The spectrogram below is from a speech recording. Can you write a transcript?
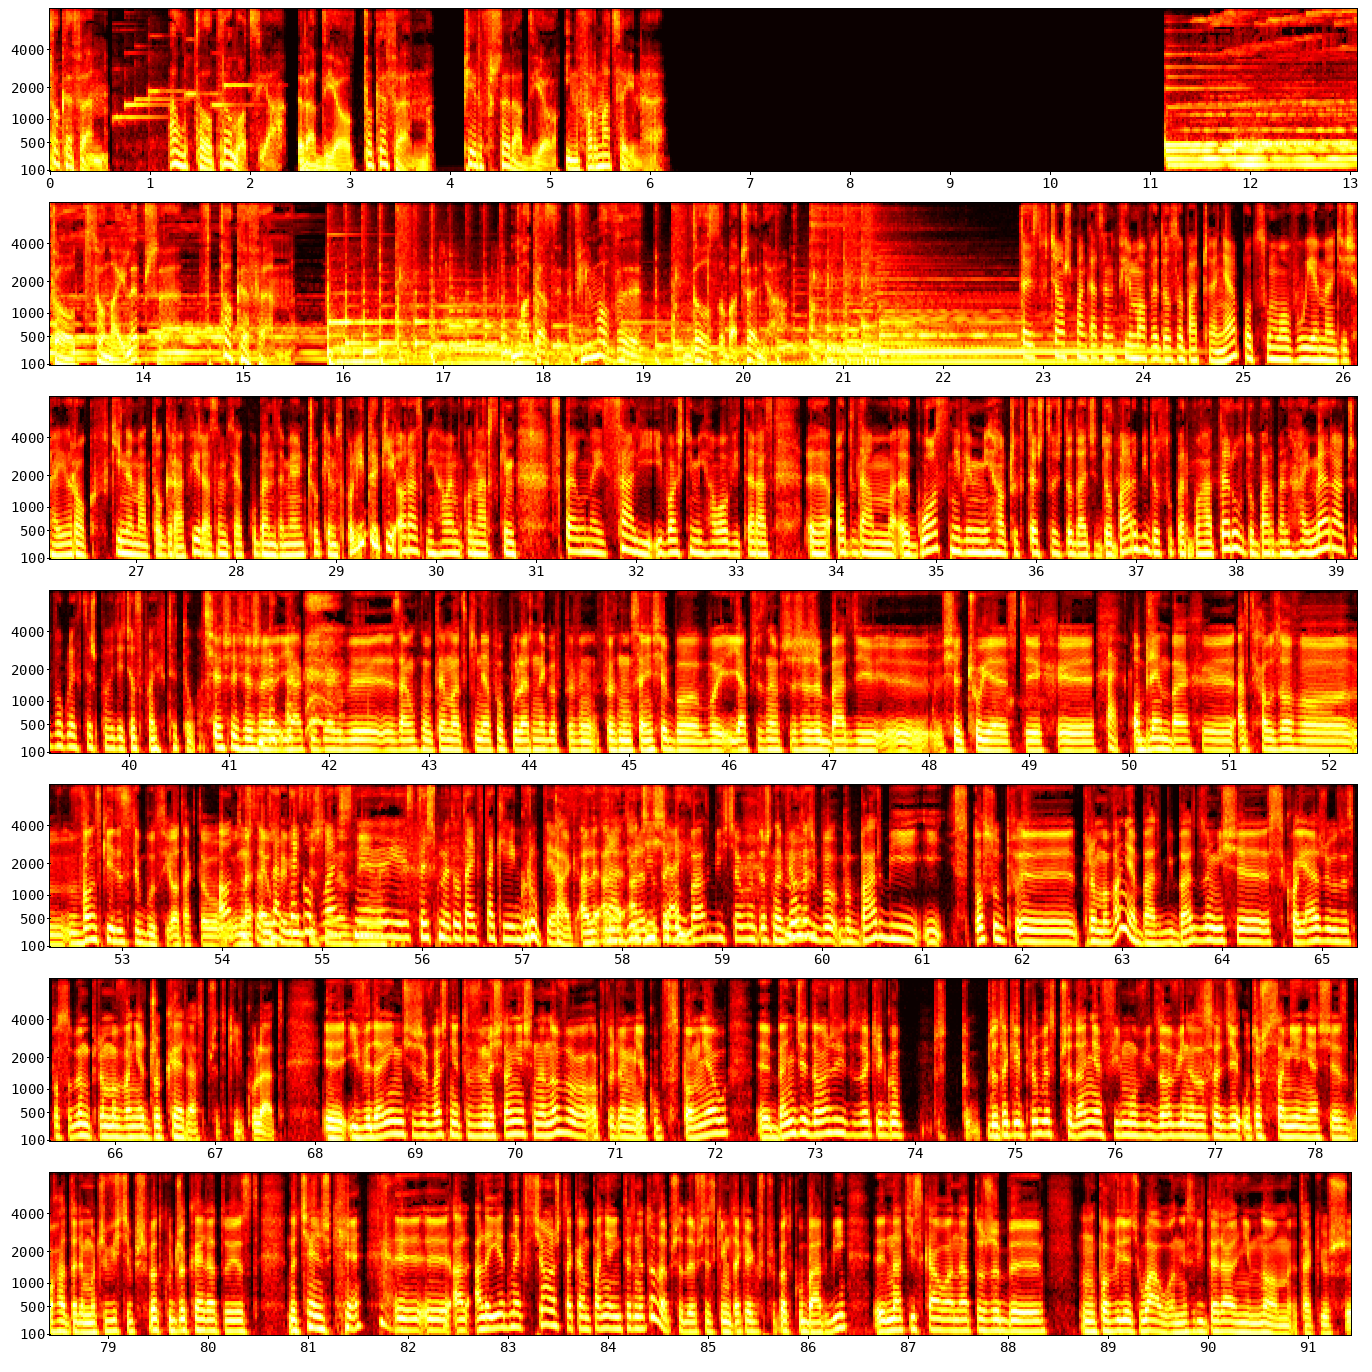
Tok FM. Autopromocja. Radio Tok FM. Pierwsze radio informacyjne. To co najlepsze w Tok FM. Magazyn filmowy. Do zobaczenia. To jest wciąż magazyn filmowy do zobaczenia. Podsumowujemy dzisiaj rok w kinematografii razem z Jakubem Demiańczukiem z Polityki oraz Michałem Konarskim z pełnej sali. I właśnie Michałowi teraz y, oddam głos. Nie wiem, Michał, czy chcesz coś dodać do Barbie, do superbohaterów, do Barbenheimera, czy w ogóle chcesz powiedzieć o swoich tytułach? Cieszę się, że Jakub jakby zamknął temat kina popularnego w, pewien, w pewnym sensie, bo, bo ja przyznam szczerze, że bardziej y, się czuję w tych y, tak. obrębach y, arthouse'owo wąskiej dystrybucji, o tak to Otóż na, to, dlatego właśnie nazwijmy. jesteśmy tutaj w takiej grupie. Tak, ale, ale, ale do tego Barbie chciałbym też nawiązać, bo, bo Barbie i sposób y, promowania Barbie bardzo mi się skojarzył ze sposobem promowania Jokera sprzed kilku lat. Y, I wydaje mi się, że właśnie to wymyślanie się na nowo, o którym Jakub wspomniał, y, będzie dążyć do takiego do takiej próby sprzedania filmu widzowi na zasadzie utożsamienia się z bohaterem. Oczywiście w przypadku Jokera to jest no ciężkie, y, y, ale, jednak wciąż ta kampania internetowa przede wszystkim, tak jak w przypadku Barbie, y, naciskała na to, żeby mm, powiedzieć wow, on jest literalnie mną, tak już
